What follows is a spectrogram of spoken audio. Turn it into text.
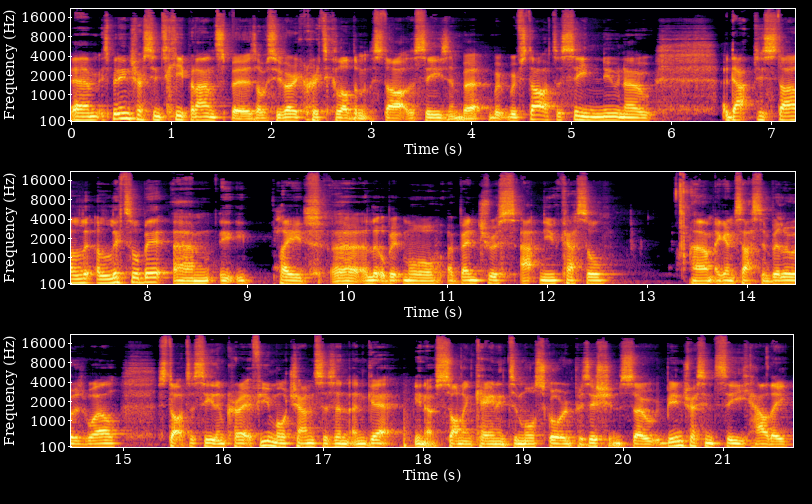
um, it's been interesting to keep an eye on Spurs. Obviously, very critical of them at the start of the season, but we've started to see Nuno adapt his style a little bit. Um, he played uh, a little bit more adventurous at Newcastle. Um, against Aston Villa as well, start to see them create a few more chances and, and get you know Son and Kane into more scoring positions. So it'd be interesting to see how they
